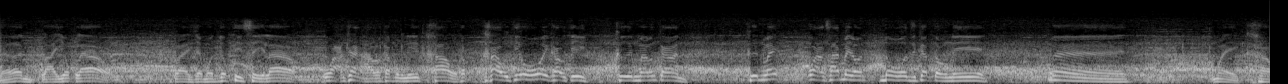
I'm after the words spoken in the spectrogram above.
เดินปลายยกแล้วใกล้จะหมดยกที่สี่แล้ววางแข้งเอาแล้วครับตรงนี้เข้าครับเข้าที่โอ้ยเข้าที่คืนมาเหมือนกัน คืนไว้วางซ้ายไม่โดนโดนสิครับตรงนี้แม่ เข้า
